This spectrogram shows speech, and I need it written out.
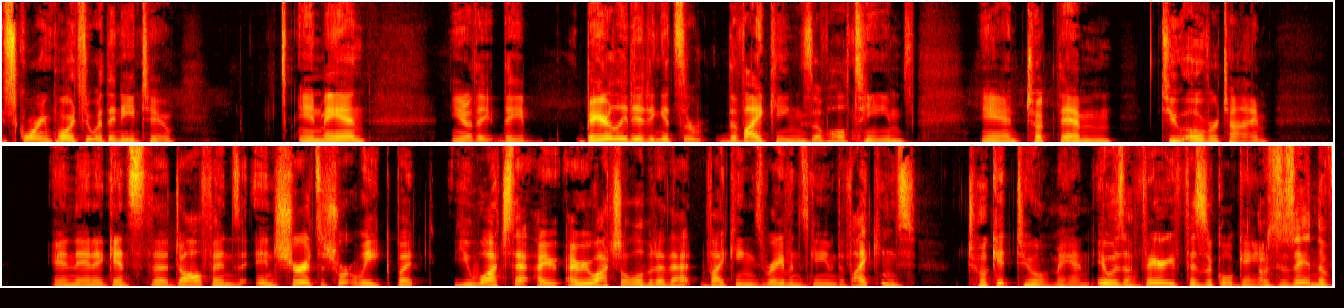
scoring points at what they need to. And man, you know, they they barely did against the the Vikings of all teams and took them to overtime. And then against the Dolphins, and sure, it's a short week, but you watch that. I, I rewatched a little bit of that Vikings Ravens game. The Vikings took it to them, man. It was a very physical game. I was just saying the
